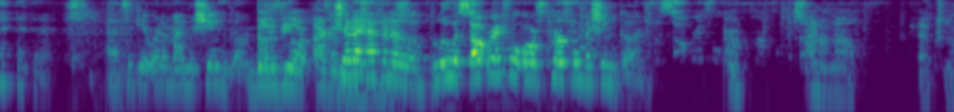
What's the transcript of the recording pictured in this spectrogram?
I have to get rid of my machine I'm gun. gonna be all. I gotta Should I have a blue assault rifle or a purple machine gun? Per- I don't know. Actually.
